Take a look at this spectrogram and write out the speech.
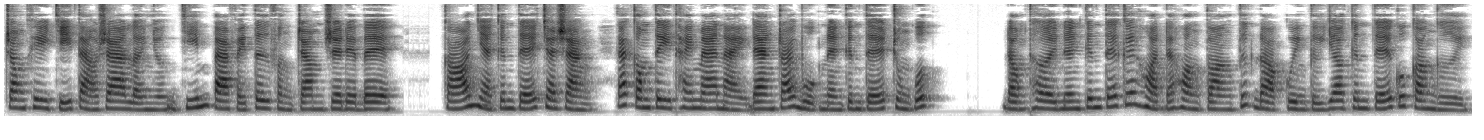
trong khi chỉ tạo ra lợi nhuận chiếm 3,4% GDP. Có nhà kinh tế cho rằng các công ty thay ma này đang trói buộc nền kinh tế Trung Quốc. Đồng thời, nền kinh tế kế hoạch đã hoàn toàn tước đoạt quyền tự do kinh tế của con người.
